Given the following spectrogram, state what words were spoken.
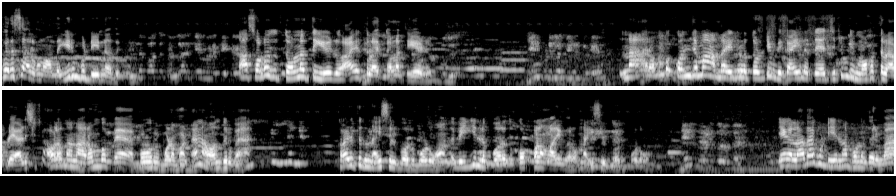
பெருசாக இருக்கணும். அந்த இரும்பு டீன் அது. நான் சொல்கிறது தொண்ணூற்றி ஏழு ஆயிரத்தி தொள்ளாயிரத்தி தொண்ணூற்றி ஏழு. நான் ரொம்ப கொஞ்சமாக அந்த இதில் தொட்டு இப்படி கையில் தேய்ச்சிட்டு இப்படி முகத்தில் அப்படியே அடிச்சுட்டு அவ்வளோதான் நான் ரொம்ப பே பவுடர் போட மாட்டேன். நான் வந்துடுவேன் கழுத்துக்கு நைசில் பவுடர் போடுவோம். அந்த வெயிலில் போகிறது கொப்பளம் மாதிரி வரும். நைசில் பவுடர் போடுவோம். எங்கள் லதா குட்டி என்ன பண்ணும் தெரியுமா?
